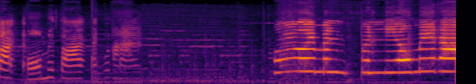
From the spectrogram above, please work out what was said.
ตาย อ๋อไม่ตายคนตายเฮ้ยมันมันเลี้ยวไม่ได้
